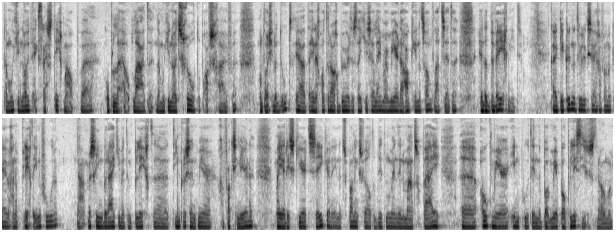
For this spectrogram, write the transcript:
dan moet moet je nooit extra stigma op, uh, op, op, laten. Daar moet je nooit schuld op afschuiven. Want als je dat doet, ja, het enige wat er dan gebeurt is dat je ze alleen maar meer de hak in het zand laat zetten. En dat beweegt niet. Kijk, je kunt natuurlijk zeggen van oké, we gaan een plicht invoeren. Nou, misschien bereik je met een plicht uh, eh, 10% meer gevaccineerden. Maar je riskeert zeker in het spanningsveld op dit moment in de maatschappij uh, ook meer input in de meer populistische stromen.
